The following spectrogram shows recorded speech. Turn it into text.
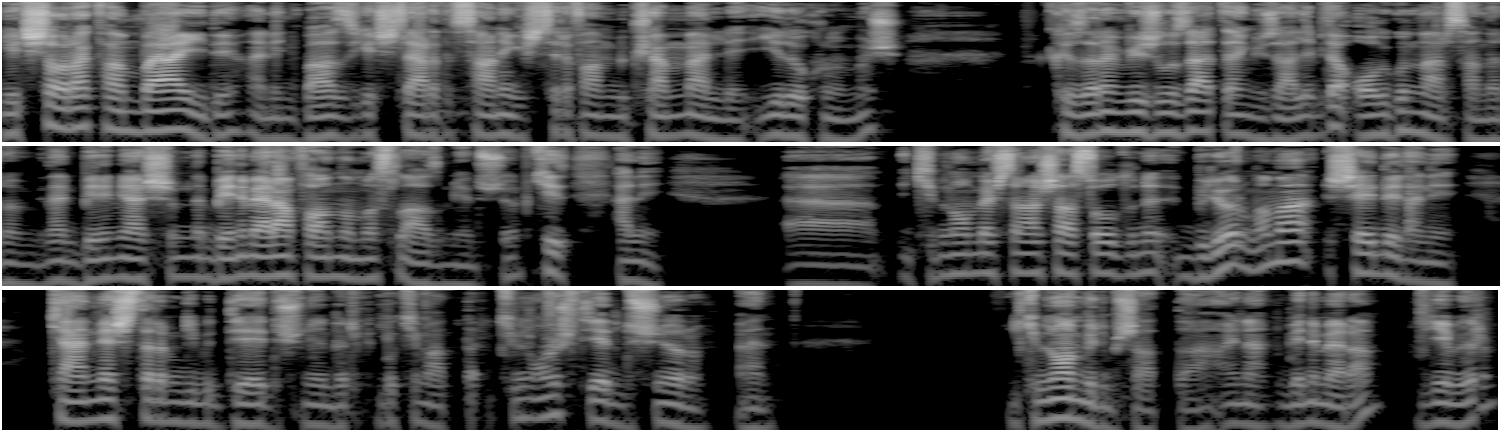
geçiş olarak falan bayağı iyiydi. Hani bazı geçişlerde sahne geçişleri falan mükemmeldi. iyi dokunulmuş. Kızların visual'ı zaten güzeldi. Bir de olgunlar sanırım. Yani benim yaşımda benim Eren falan olması lazım diye düşünüyorum ki hani e, 2015'ten aşağısı olduğunu biliyorum ama şey değil hani kendi yaşlarım gibi diye düşünülebilir. Bakayım hatta 2013 diye düşünüyorum ben. 2011'miş hatta. Aynen benim Eren diyebilirim.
